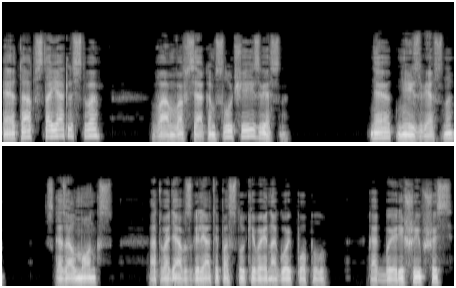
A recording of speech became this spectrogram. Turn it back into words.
Это обстоятельство вам во всяком случае известно. — Нет, неизвестно, — сказал Монкс, отводя взгляд и постукивая ногой по полу, как бы решившись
